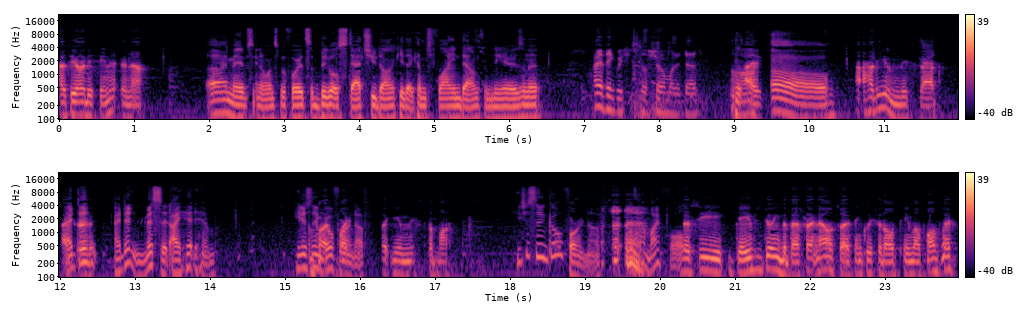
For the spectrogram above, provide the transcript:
Has he already seen it or no? Uh, I may have seen it once before. It's a big old statue donkey that comes flying down from the air, isn't it? I think we should still show him what it does. Aw. I, Oh. H- how do you miss that? I heard didn't. it, I didn't miss it. I hit him. He just didn't but- go far but- enough. But you missed the mark. He just didn't go far enough. it's not my fault. So see, Gabe's doing the best right now, so I think we should all team up on there.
